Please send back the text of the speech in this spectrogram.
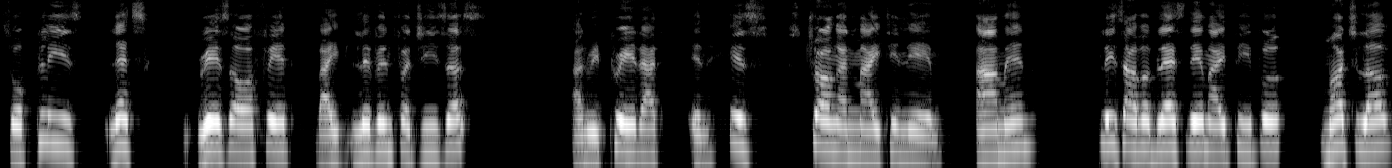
So please, let's raise our faith by living for Jesus. And we pray that in his strong and mighty name. Amen. Please have a blessed day, my people. Much love.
